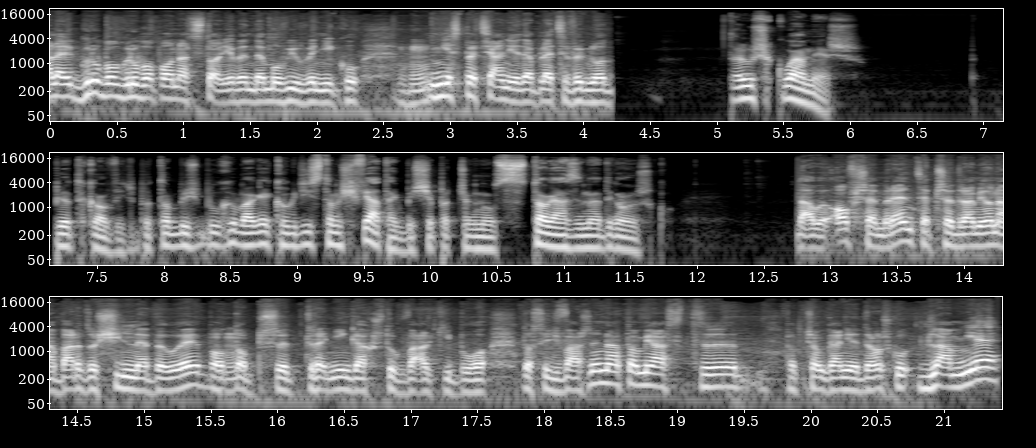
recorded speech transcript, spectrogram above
ale grubo, grubo ponad 100, nie będę mówił wyniku. Mhm. Niespecjalnie te plecy wyglądały. To już kłamiesz, Piotrkowicz, bo to byś był chyba rekordzistą świata, jakbyś się podciągnął 100 razy na drążku. Owszem, ręce, przedramiona bardzo silne były, bo Mhm. to przy treningach sztuk walki było dosyć ważne. Natomiast y, podciąganie drążku dla mnie,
